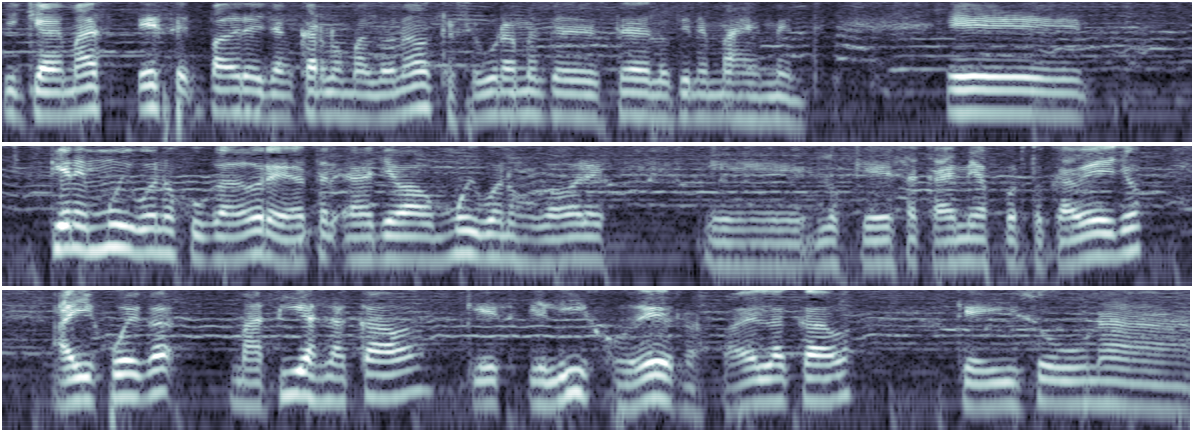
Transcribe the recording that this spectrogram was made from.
y que además es el padre de Giancarlo Maldonado, que seguramente ustedes lo tienen más en mente. Eh, tiene muy buenos jugadores, ha llevado muy buenos jugadores eh, lo que es Academia Puerto Cabello. Ahí juega Matías Lacaba, que es el hijo de Rafael Lacaba, que hizo una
